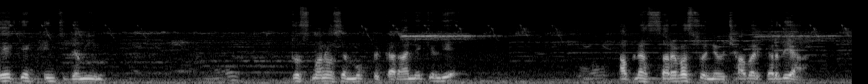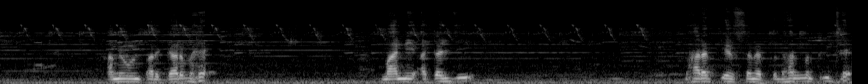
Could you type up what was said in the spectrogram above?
एक एक इंच ज़मीन दुश्मनों से मुक्त कराने के लिए अपना सर्वस्व न्यौछावर कर दिया। हमें उन पर गर्व है। माननीय अटल जी भारत के उस समय प्रधानमंत्री थे।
